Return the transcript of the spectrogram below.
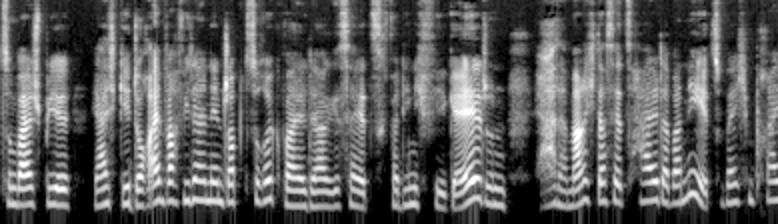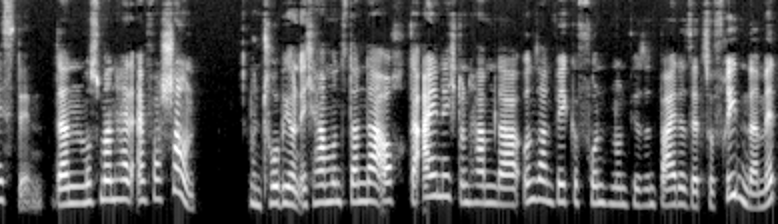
zum Beispiel, ja, ich gehe doch einfach wieder in den Job zurück, weil da ist ja jetzt, verdiene ich viel Geld und ja, da mache ich das jetzt halt, aber nee, zu welchem Preis denn? Dann muss man halt einfach schauen. Und Tobi und ich haben uns dann da auch geeinigt und haben da unseren Weg gefunden und wir sind beide sehr zufrieden damit.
